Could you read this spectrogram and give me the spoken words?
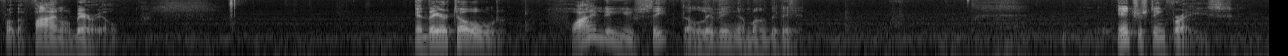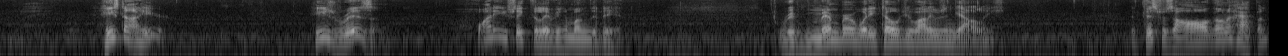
for the final burial. And they are told, Why do you seek the living among the dead? Interesting phrase. He's not here. He's risen. Why do you seek the living among the dead? Remember what he told you while he was in Galilee? That this was all going to happen.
